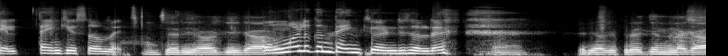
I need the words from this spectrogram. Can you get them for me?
ஹெல்ப் தேங்க்யூ ஸோ மச் சரி ஓகேக்கா உங்களுக்கும் தேங்க்யூ என்று சொல்றேன். சரி ஓகே பிரச்சனை இல்லைக்கா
